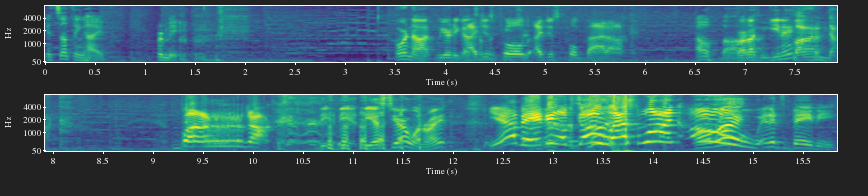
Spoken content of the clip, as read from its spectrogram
Get something hype for me. or not? We already got. I something just pulled. featured. I just pulled Bardock. Oh, Bardock and Gine? Bardock. Bardock. the, the, the STR one, right? Yeah, baby, let's go. do it. Last one. All Oh, and it's baby.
